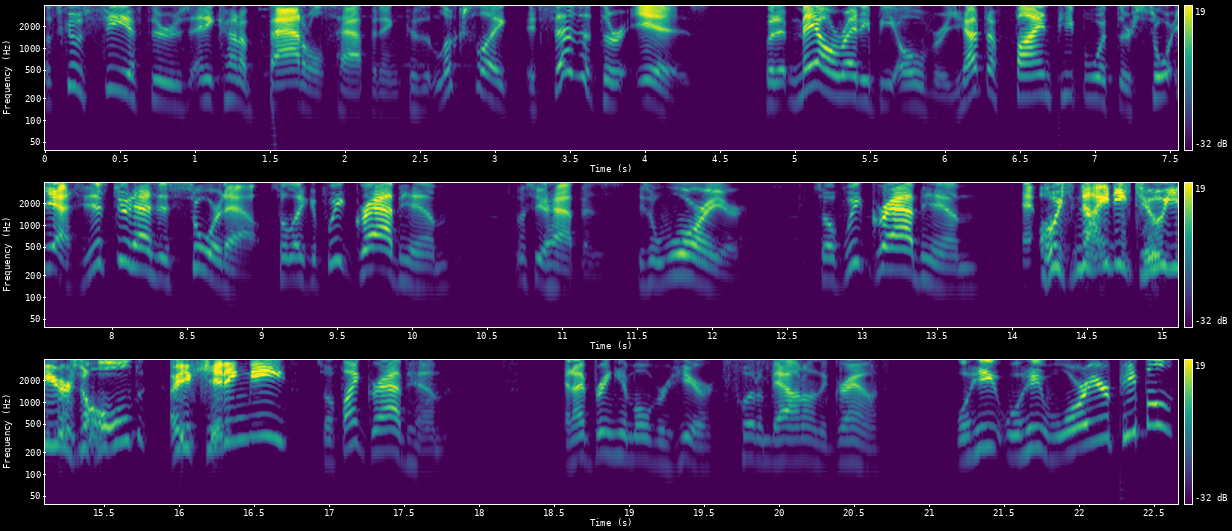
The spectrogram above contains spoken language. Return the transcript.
Let's go see if there's any kind of battles happening because it looks like, it says that there is, but it may already be over. You have to find people with their sword. Yeah, see, this dude has his sword out. So like if we grab him, let's see what happens. He's a warrior. So if we grab him, and, oh, he's 92 years old? Are you kidding me? So if I grab him and I bring him over here, put him down on the ground, will he, will he warrior people?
